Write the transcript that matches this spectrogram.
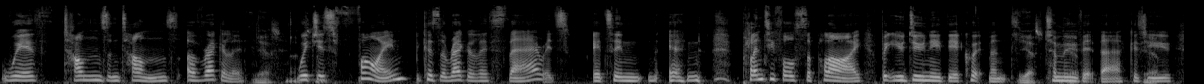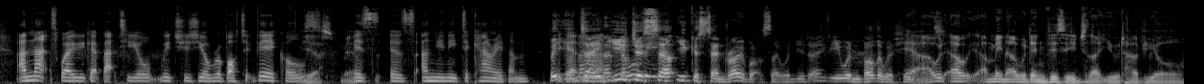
with tons and tons of regolith. Yes, which is fine because the regolith's there. It's it's in in plentiful supply, but you do need the equipment Yes, to move it there because Yeah. you and that's where you get back to your which is your robotic vehicles. Yes, yeah. is is and you need to carry them. But to you, them Dave, you just sell, you could send robots, though, wouldn't you, Dave? You wouldn't bother with humans. Yeah, I, would, I, would- I mean, I would envisage that you would have your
